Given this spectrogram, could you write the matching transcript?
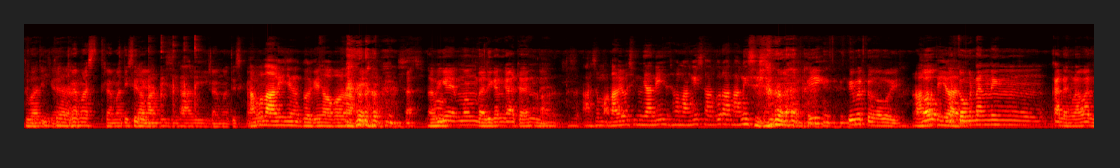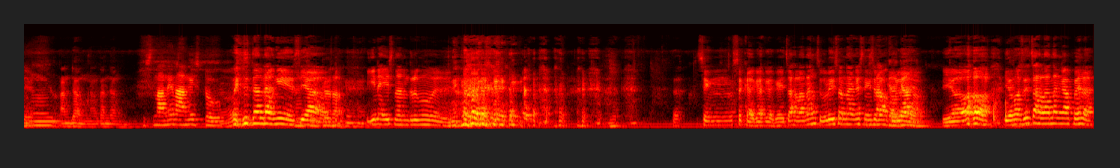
dua tiga Dramas dramatisir ya. dramatis sekali Dramatis sekali. aku lali sih ngegolke sapa tapi Tapi kayak membalikan keadaan. ya. asum tapi masih nyani iso nangis aku ora nangis sih tapi mergo ngopo iki? Oh, mergo menang ning kandang lawan ya. hmm, tandang nang tandang isnane nangis tuh Oh, Isnan nangis ya. Iki nek Isnan krungu. Sing segagah-gagah cah lanang juli iso nangis ning sepak bola. ya? Iya, ya maksudnya cah lanang kabeh lah.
